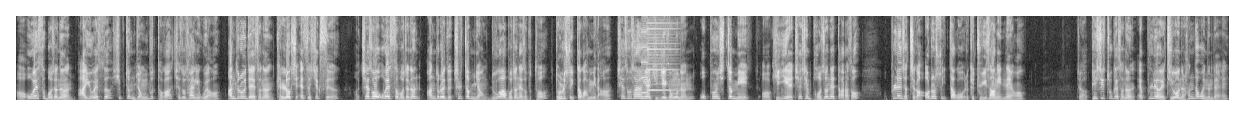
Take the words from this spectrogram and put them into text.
어, OS 버전은 iOS 10.0부터가 최소 사양이고요. 안드로이드에서는 갤럭시 S6 어, 최소 OS 버전은 안드로이드 7.0 Nougat 버전에서부터 돌릴 수 있다고 합니다 최소 사양의 기기의 경우는 오픈 시점 및 어, 기기의 최신 버전에 따라서 플레이 자체가 어려울 수 있다고 이렇게 주의사항이 있네요 자 PC 쪽에서는 app player에 지원을 한다고 했는데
